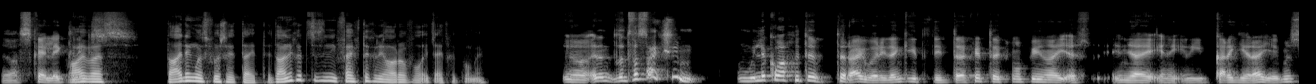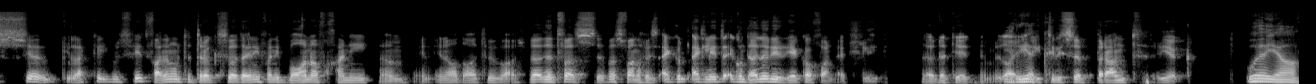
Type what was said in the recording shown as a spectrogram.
Ja, Skelectrics. Daai was daai ding was voor sy tyd. Het Daai goed soos in die 50er jare of al iets uitgekom het. Ja, en dit was actually moeilik om goed te te ry hoor. Jy dink jy jy druk net 'n knoppie en hy is en jy en in die karretjie ry. Jy moet jou lekker jy moet weet wanneer om te druk sodat hy nie van die baan af gaan nie. Um, en en al daai toe was. Nou dit was dit was vinnig. Ek ek let ek onthou nou die reuk af van actually. Nou dat jy daai reuk. elektriese brand reuk O ja,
